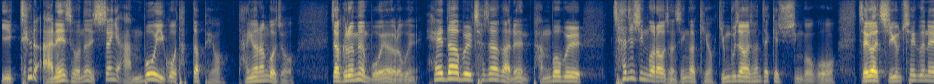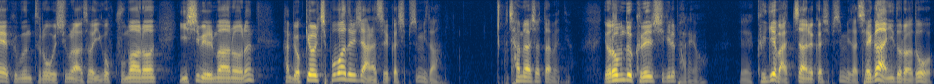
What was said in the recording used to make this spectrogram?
이 틀 안에서는 시장이 안 보이고 답답해요. 당연한 거죠. 자, 그러면 뭐예요, 여러분? 해답을 찾아가는 방법을 찾으신 거라고 저는 생각해요. 김 부장을 선택해 주신 거고, 제가 지금 최근에 그분 들어오시고 나서 이거 9만 원, 21만 원은 한 몇 개월치 뽑아드리지 않았을까 싶습니다. 참여하셨다면요. 여러분도 그래 주시길 바래요. 예, 그게 맞지 않을까 싶습니다. 제가 아니더라도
